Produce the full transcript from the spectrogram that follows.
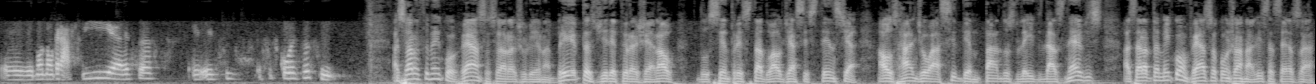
é, monografia, essas, esses, essas coisas assim. A senhora também conversa, a senhora Juliana Bretas, diretora-geral do Centro Estadual de Assistência aos Radioacidentados Leide das Neves. A senhora também conversa com o jornalista César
